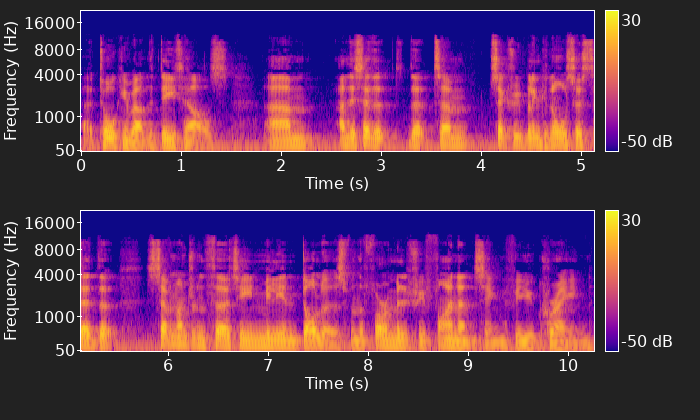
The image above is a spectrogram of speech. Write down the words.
uh, talking about the details. Um, and they said that that um, Secretary Blinken also said that 713 million dollars from the foreign military financing for Ukraine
